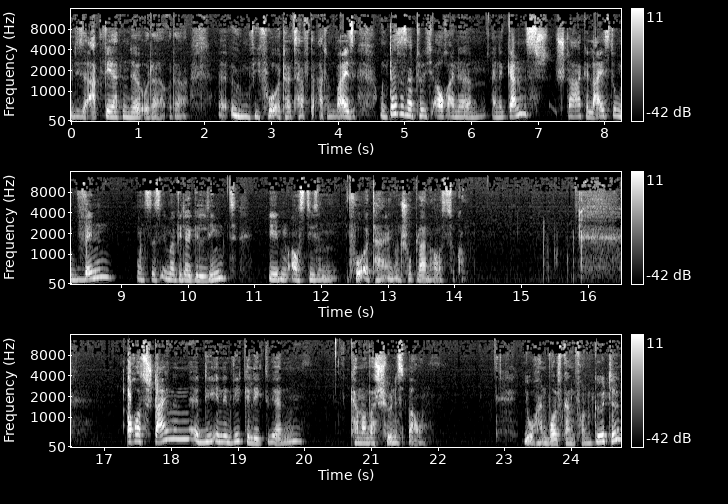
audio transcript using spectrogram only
diese abwertende oder, oder äh, irgendwie vorurteilshafte Art und Weise. Und das ist natürlich auch eine, eine ganz starke Leistung, wenn uns das immer wieder gelingt, eben aus diesen Vorurteilen und Schubladen rauszukommen. Auch aus Steinen, die in den Weg gelegt werden, kann man was Schönes bauen. Johann Wolfgang von Goethe,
